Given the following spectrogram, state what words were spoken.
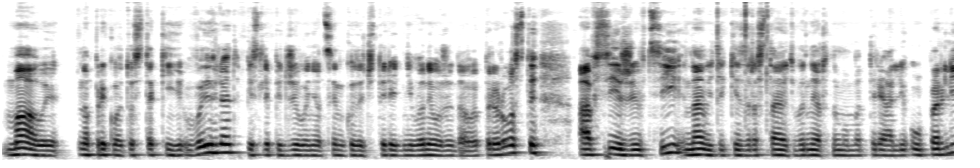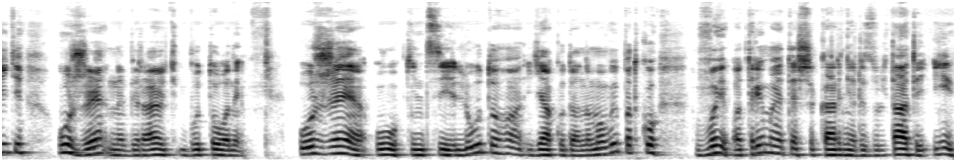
мали, наприклад, ось такий вигляд після підживлення цинку за 4 дні, вони вже дали прирости. А всі живці, навіть які зростають в інертному матеріалі у перліті, уже набирають бутони. Уже у кінці лютого, як у даному випадку, ви отримаєте шикарні результати. І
